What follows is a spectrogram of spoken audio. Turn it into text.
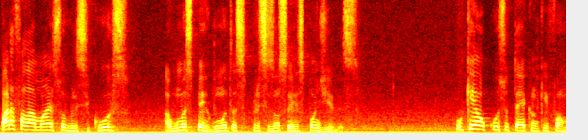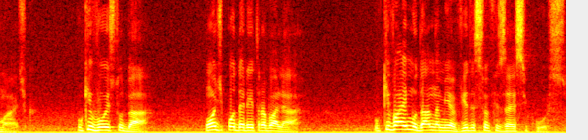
Para falar mais sobre esse curso, algumas perguntas precisam ser respondidas. O que é o curso técnico em informática? O que vou estudar? Onde poderei trabalhar? O que vai mudar na minha vida se eu fizer esse curso?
